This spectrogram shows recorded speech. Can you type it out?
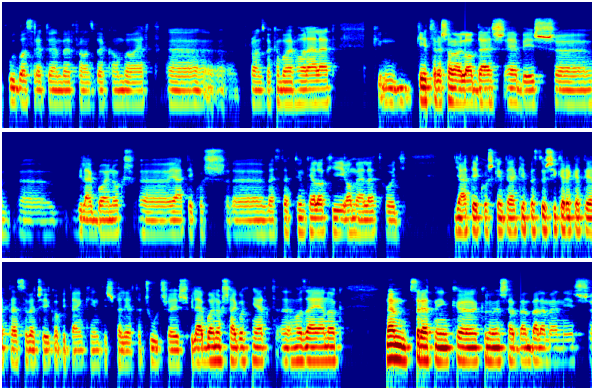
futball szerető ember Franz Beckenbauer, Franz Beckenbauer halálát. Kétszeres aranylabdás, ebb és világbajnok játékos vesztettünk el, aki amellett, hogy játékosként elképesztő sikereket ért el, szövetségi kapitányként is felért a csúcsra, és világbajnokságot nyert hazájának. Nem szeretnénk különösebben belemenni és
